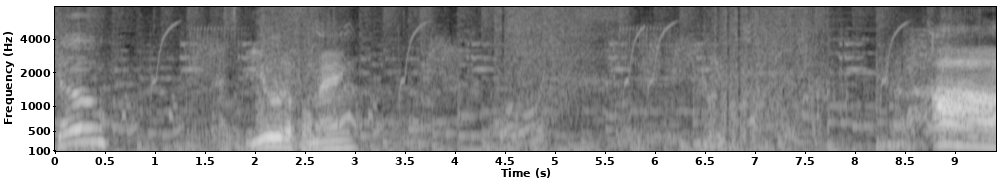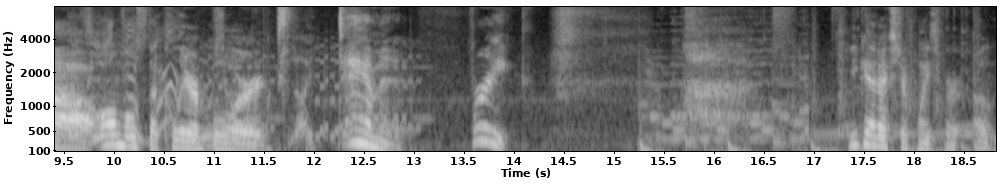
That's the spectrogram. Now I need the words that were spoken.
Go. That's beautiful, man. Ah, almost a clear board. Damn it. Freak. You get extra points for... Oh.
